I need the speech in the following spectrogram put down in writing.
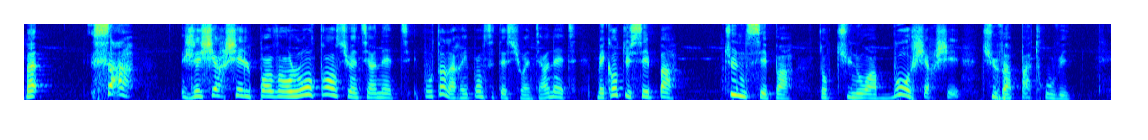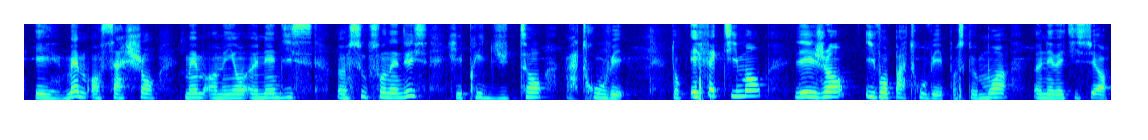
bah, ça, j'ai cherché pendant longtemps sur Internet. Et pourtant, la réponse était sur Internet. Mais quand tu sais pas, tu ne sais pas. Donc, tu n'auras beau chercher, tu vas pas trouver. Et même en sachant, même en ayant un indice, un soupçon d'indice, j'ai pris du temps à trouver. Donc, effectivement, les gens, ils vont pas trouver. Parce que moi, un investisseur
